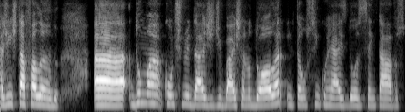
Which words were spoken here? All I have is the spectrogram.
A gente está falando uh, de uma continuidade de baixa no dólar, então R$ 5,12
